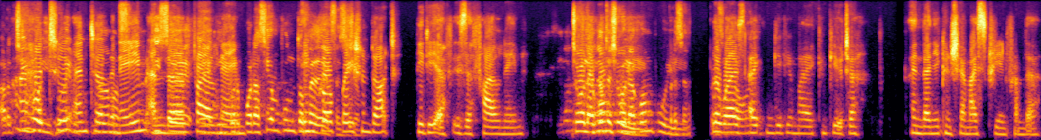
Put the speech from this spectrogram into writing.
archivo y to subir. enter nada the más. name and Dice the eh, file name. incorporación.pdf. is a file name. La compu la compu y Otherwise. I can give you my computer and then you can share my screen from there.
